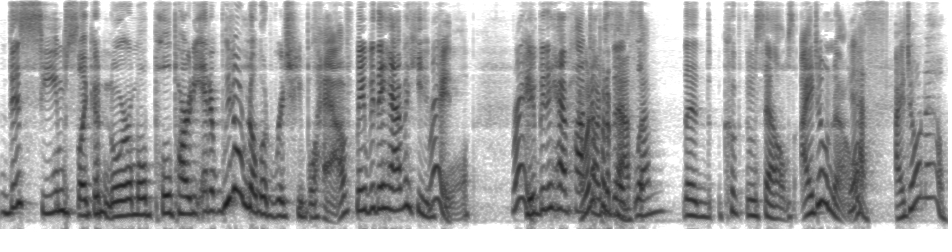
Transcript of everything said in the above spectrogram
This seems like a normal pool party, and we don't know what rich people have. Maybe they have a heated Right. pool. Right. Maybe they have hot dogs put it past that, them. that cook themselves. I don't know. Yes. I don't know.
